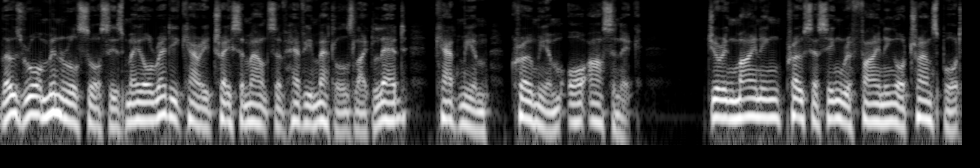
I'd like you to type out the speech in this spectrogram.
Those raw mineral sources may already carry trace amounts of heavy metals like lead, cadmium, chromium, or arsenic. During mining, processing, refining, or transport,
